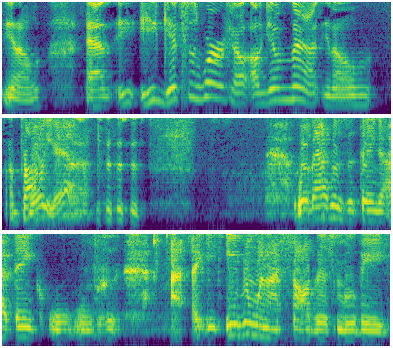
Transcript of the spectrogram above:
You know, and he, he gets his work. I'll, I'll give him that. You know, I'm proud. Well, yeah. Well, that was the thing. I think I- even when I saw this movie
